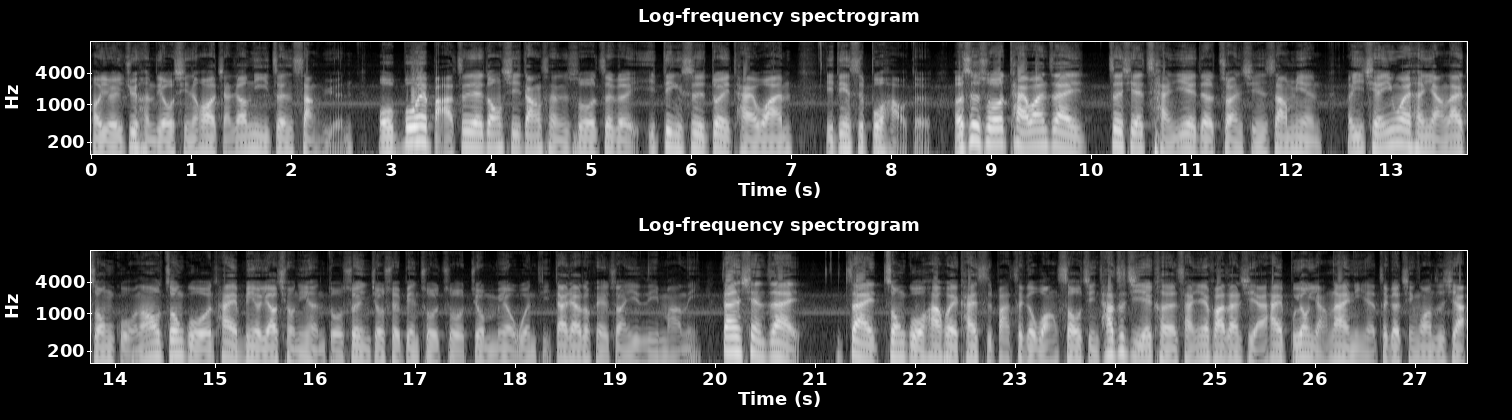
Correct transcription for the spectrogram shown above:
哦有一句很流行的话讲叫逆增上缘，我不会把这些东西当成说这个一定是对台湾一定是不好的，而是说台湾在这些产业的转型上面，以前因为很仰赖中国，然后中国它也没有要求你很多，所以你就随便做做就没有问题，大家都可以赚 easy money，但现在。在中国，他会开始把这个网收紧，他自己也可能产业发展起来，他也不用仰赖你的这个情况之下，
